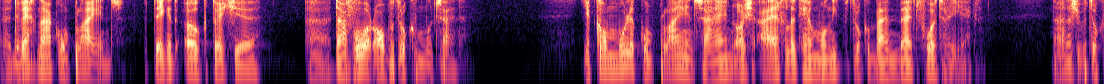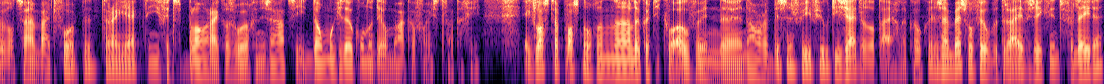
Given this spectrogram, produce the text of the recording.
uh, de weg naar compliance betekent ook dat je daarvoor al betrokken moet zijn. Je kan moeilijk compliant zijn als je eigenlijk helemaal niet betrokken bent bij het voortraject. Nou, als je betrokken wilt zijn bij het voortraject en je vindt het belangrijk als organisatie, dan moet je het ook onderdeel maken van je strategie. Ik las daar pas nog een uh, leuk artikel over in de, Harvard Business Review. Die zeiden dat eigenlijk ook. En er zijn best wel veel bedrijven, zeker in het verleden,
